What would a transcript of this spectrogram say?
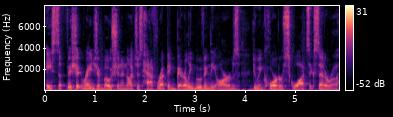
a sufficient range of motion and not just half repping, barely moving the arms, doing quarter squats, etc.,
